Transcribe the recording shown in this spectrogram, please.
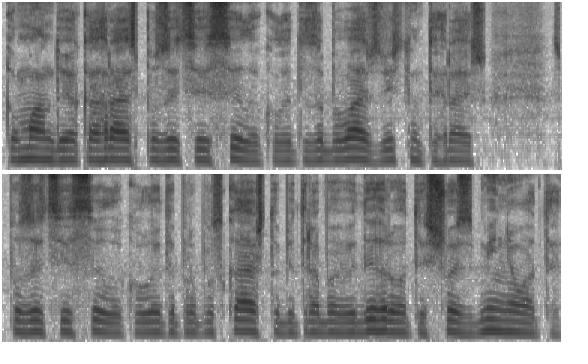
команду, яка грає з позиції сили. Коли ти забиваєш, звісно, ти граєш з позиції сили. Коли ти пропускаєш, тобі треба відігрувати, щось змінювати.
